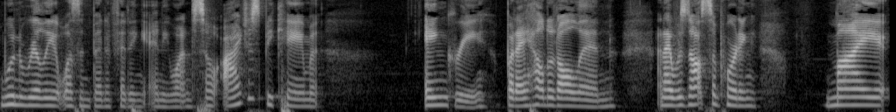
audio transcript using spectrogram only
When really it wasn't benefiting anyone. So I just became angry, but I held it all in and I was not supporting my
